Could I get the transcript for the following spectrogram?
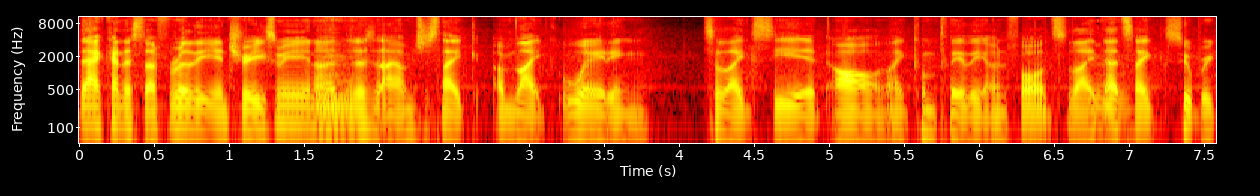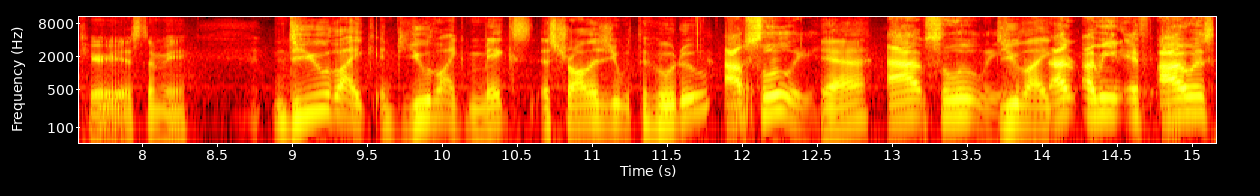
that kind of stuff really intrigues me, and I'm Mm. just I'm just like I'm like waiting to like see it all like completely unfold. So like that's Mm. like super curious to me. Do you like do you like mix astrology with the hoodoo? Like- Absolutely. yeah. Absolutely. Do you like- I, I mean, if I was,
